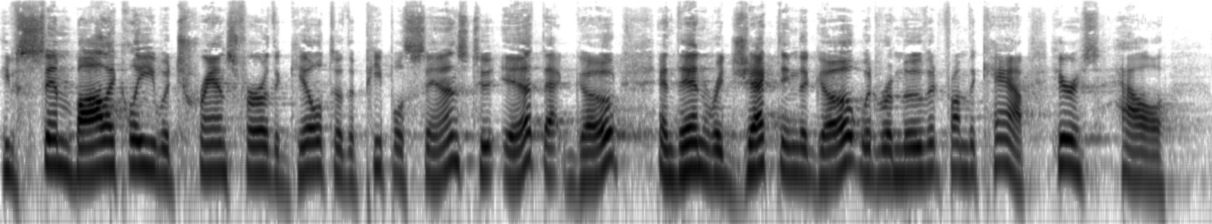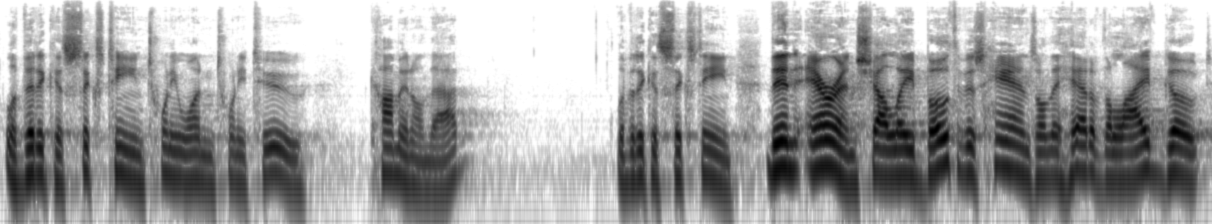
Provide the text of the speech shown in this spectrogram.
He symbolically would transfer the guilt of the people's sins to it, that goat, and then rejecting the goat would remove it from the camp. Here's how Leviticus 16, 21, and 22 comment on that. Leviticus 16. Then Aaron shall lay both of his hands on the head of the live goat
